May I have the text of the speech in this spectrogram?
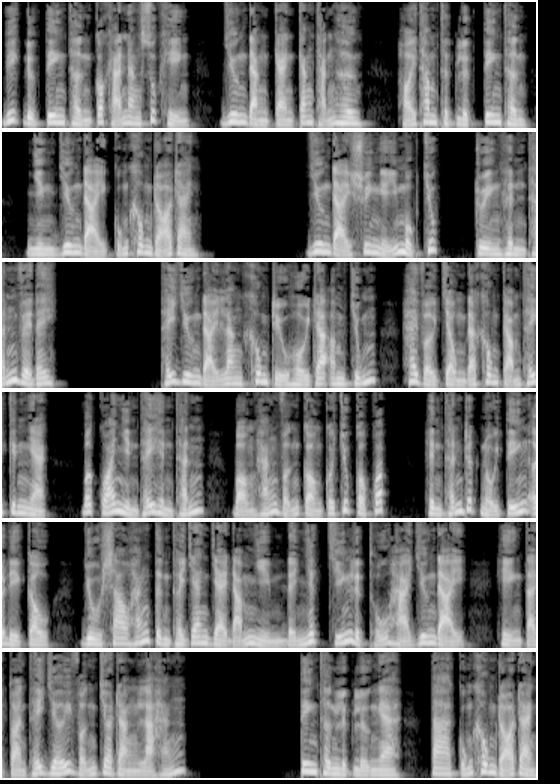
Biết được tiên thần có khả năng xuất hiện, Dương Đằng càng căng thẳng hơn, hỏi thăm thực lực tiên thần, nhưng Dương Đại cũng không rõ ràng. Dương Đại suy nghĩ một chút, truyền hình thánh về đây. Thấy Dương Đại Lăng không triệu hồi ra âm chúng, hai vợ chồng đã không cảm thấy kinh ngạc, bất quá nhìn thấy hình thánh, bọn hắn vẫn còn có chút co quắp, hình thánh rất nổi tiếng ở địa cầu, dù sao hắn từng thời gian dài đảm nhiệm đệ nhất chiến lực thủ hạ Dương Đại, hiện tại toàn thế giới vẫn cho rằng là hắn. Tiên thần lực lượng Nga, ta cũng không rõ ràng,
